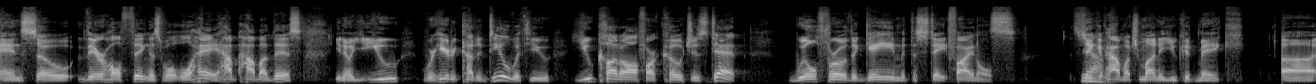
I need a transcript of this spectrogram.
and so their whole thing is well, well, hey, how, how about this? You know, you we're here to cut a deal with you. You cut off our coach's debt. We'll throw the game at the state finals. Think Yeah. of how much money you could make. Uh,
